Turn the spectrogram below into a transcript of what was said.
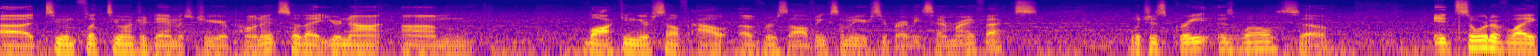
uh, to inflict 200 damage to your opponent so that you're not um, locking yourself out of resolving some of your super heavy samurai effects, which is great as well. So it sort of like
